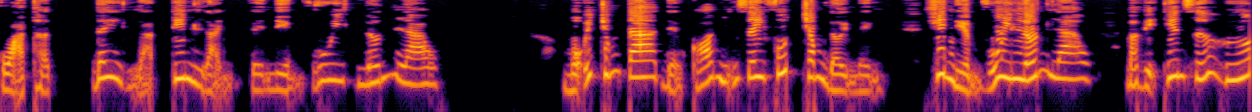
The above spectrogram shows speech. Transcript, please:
Quả thật, đây là tin lành về niềm vui lớn lao. Mỗi chúng ta đều có những giây phút trong đời mình khi niềm vui lớn lao mà vị thiên sứ hứa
